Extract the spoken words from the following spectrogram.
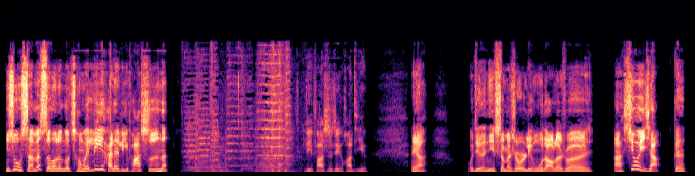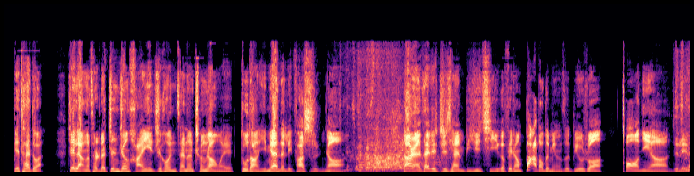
你说我什么时候能够成为厉害的理发师呢？理发师这个话题，哎呀，我觉得你什么时候领悟到了说啊修一下跟别太短这两个词儿的真正含义之后，你才能成长为独当一面的理发师，你知道吗？当然，在这之前，你必须起一个非常霸道的名字，比如说 Tony 啊之类的。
